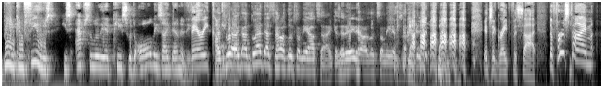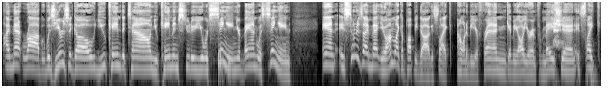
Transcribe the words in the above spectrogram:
being confused, he's absolutely at peace with all these identities. Very That's comfortable. right. I'm glad that's how it looks on the outside because it ain't how it looks on the inside. it's a great facade. The first time I met Rob, it was years ago. You came to town, you came in studio, you were singing, your band was singing. And as soon as I met you, I'm like a puppy dog. It's like, I want to be your friend, give me all your information. It's like,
